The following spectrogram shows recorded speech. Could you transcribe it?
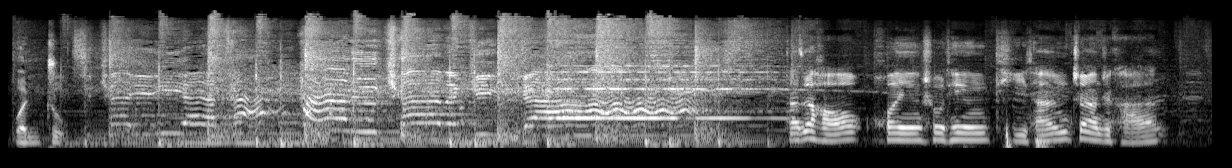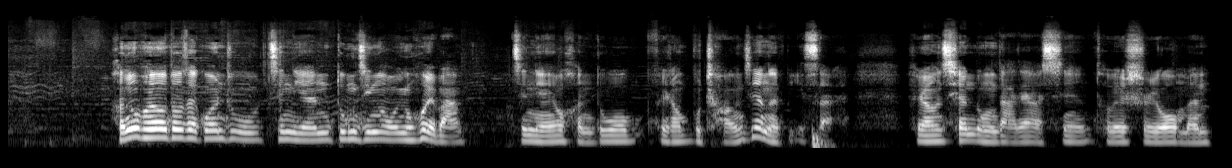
关注。大家好，欢迎收听体坛站着侃。很多朋友都在关注今年东京奥运会吧？今年有很多非常不常见的比赛，非常牵动大家的心，特别是有我们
